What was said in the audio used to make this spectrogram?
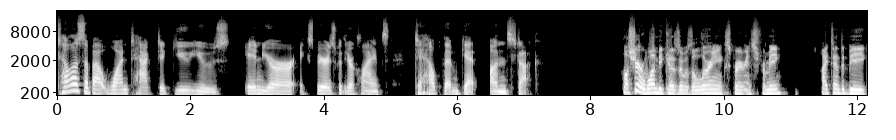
Tell us about one tactic you use in your experience with your clients to help them get unstuck? I'll share one because it was a learning experience for me. I tend to be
